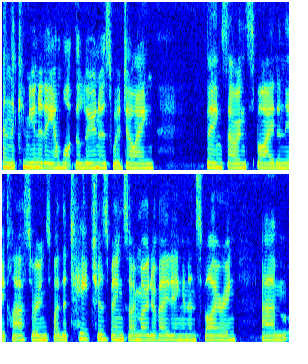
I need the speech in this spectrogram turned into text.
in the community and what the learners were doing, being so inspired in their classrooms by the teachers being so motivating and inspiring. Um,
